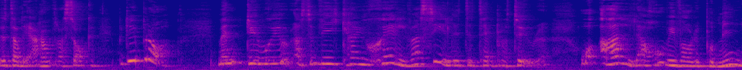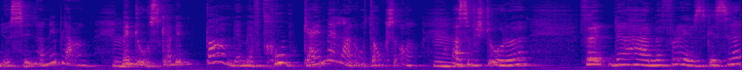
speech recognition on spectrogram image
utan det är andra saker. Men det är bra. Men du och jag, alltså vi kan ju själva se lite temperaturer. Och alla har vi varit på minussidan ibland. Men då ska det banne med koka emellanåt också. Alltså förstår du? För det här med förälskelsen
